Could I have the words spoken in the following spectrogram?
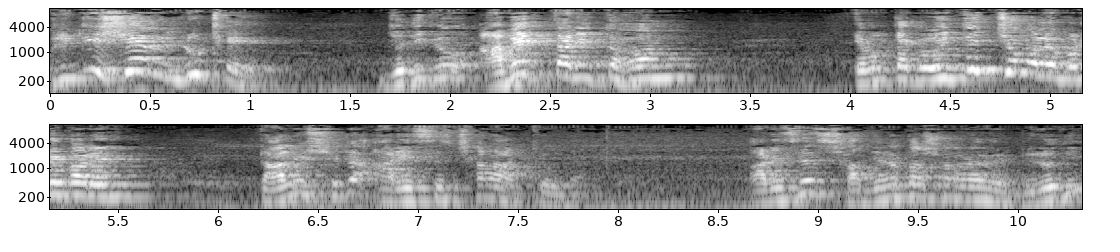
ব্রিটিশের লুঠে যদি কেউ আবেগ তাড়িত হন এবং তাকে ঐতিহ্য বলে মনে করেন, তাহলে সেটা আরএসএস ছাড়া আর কেউ না। আরএসএস স্বাধীনতা সংগ্রামের বিরোধী,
